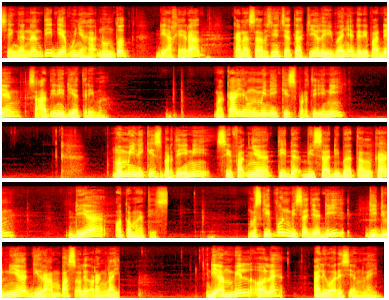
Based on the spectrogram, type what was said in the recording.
Sehingga nanti dia punya hak nuntut di akhirat karena seharusnya jatah dia lebih banyak daripada yang saat ini dia terima. Maka yang memiliki seperti ini memiliki seperti ini sifatnya tidak bisa dibatalkan, dia otomatis. Meskipun bisa jadi di dunia dirampas oleh orang lain. Diambil oleh ahli waris yang lain.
